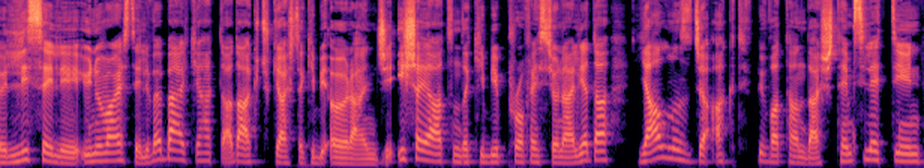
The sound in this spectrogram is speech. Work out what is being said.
Liseli, üniversiteli ve belki hatta daha küçük yaştaki bir öğrenci, iş hayatındaki bir profesyonel ya da yalnızca aktif bir vatandaş temsil ettiğin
